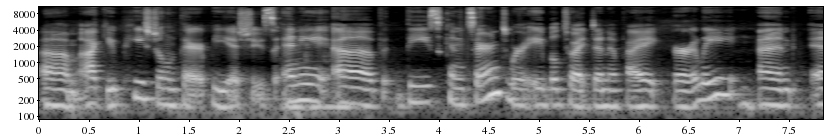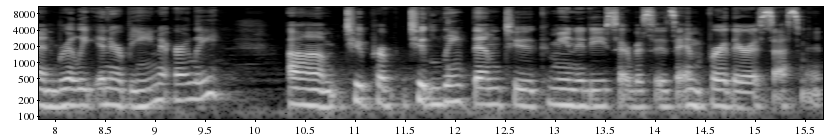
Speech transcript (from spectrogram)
um, occupational therapy issues. Any of these concerns we're able to identify early and and really intervene early um, to pro- to link them to community services and further assessment.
